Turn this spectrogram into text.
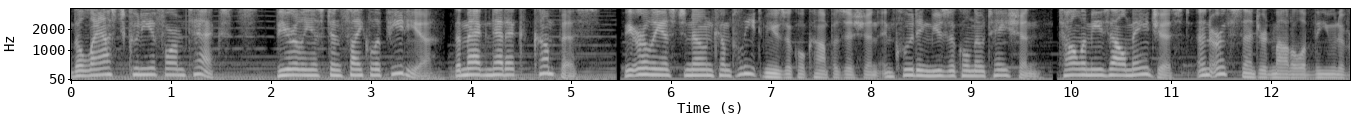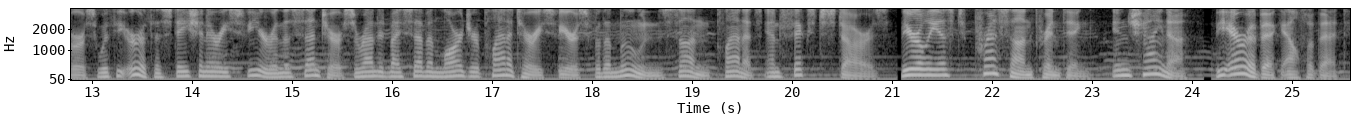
the last cuneiform texts, the earliest encyclopedia, the magnetic compass, the earliest known complete musical composition, including musical notation, Ptolemy's Almagest, an Earth centered model of the universe with the Earth a stationary sphere in the center, surrounded by seven larger planetary spheres for the Moon, Sun, planets, and fixed stars, the earliest press on printing, in China, the Arabic alphabet,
